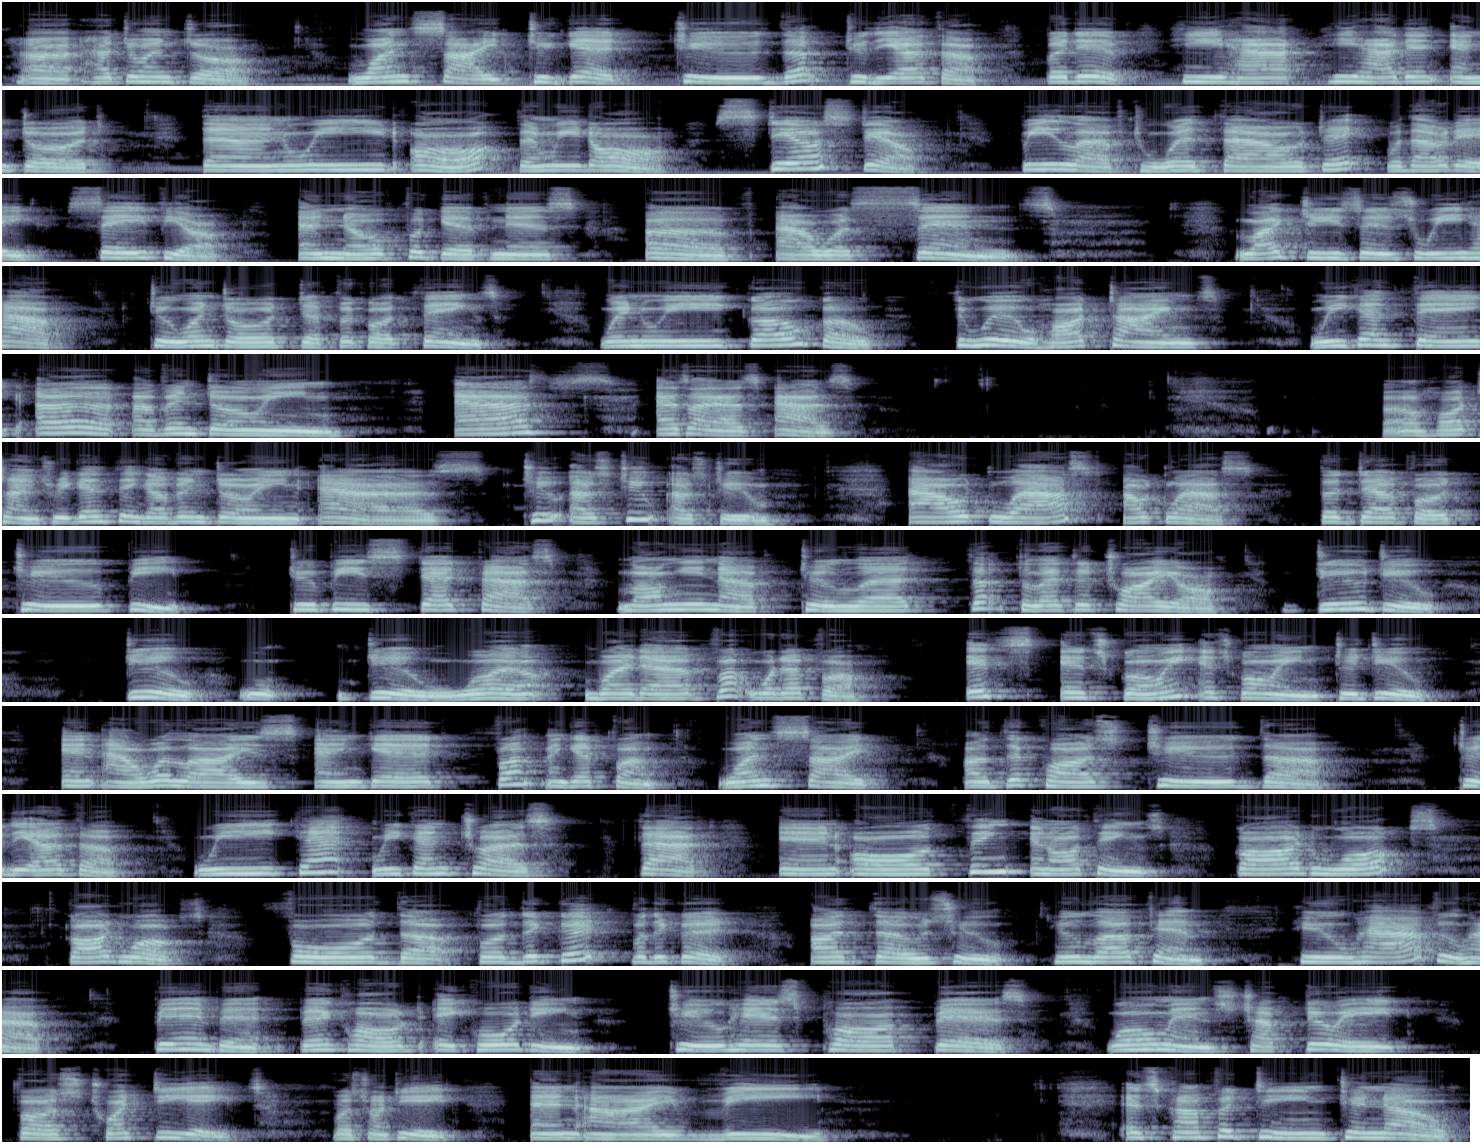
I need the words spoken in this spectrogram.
had to endure one side to get to the, to the other. But if he had, he hadn't endured, then we'd all, then we'd all still, still be left without a, without a Savior and no forgiveness of our sins. Like Jesus, we have to endure difficult things. When we go, go through hard times, we can think uh, of enduring as, as, as, as, uh, hard times, we can think of enduring as to, as to, as to. Outlast, outlast the devil to be, to be steadfast, long enough to let the, to let the trial do do do do whatever whatever it's it's going it's going to do in our lives and get from and get from one side of the cross to the to the other. We can we can trust that in all thing in all things God works God works for the for the good for the good of those who who love him who have who have been been, been called according to his purpose. Romans chapter 8 verse 28 verse 28 NIV. It's comforting to know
